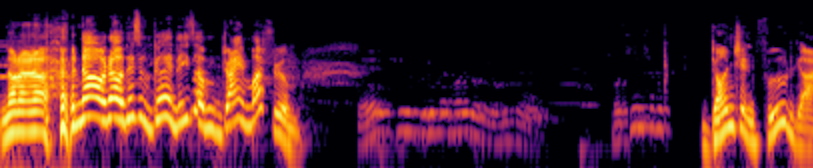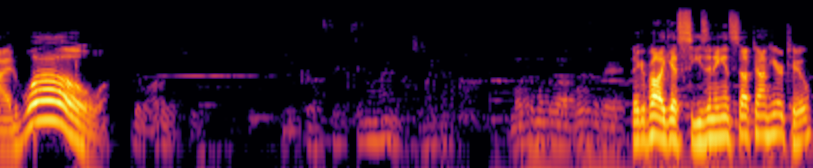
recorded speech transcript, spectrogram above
No, no, no. no, no, this is good. These are giant mushroom. Dungeon food guide. Whoa. They could probably get seasoning and stuff down here too.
